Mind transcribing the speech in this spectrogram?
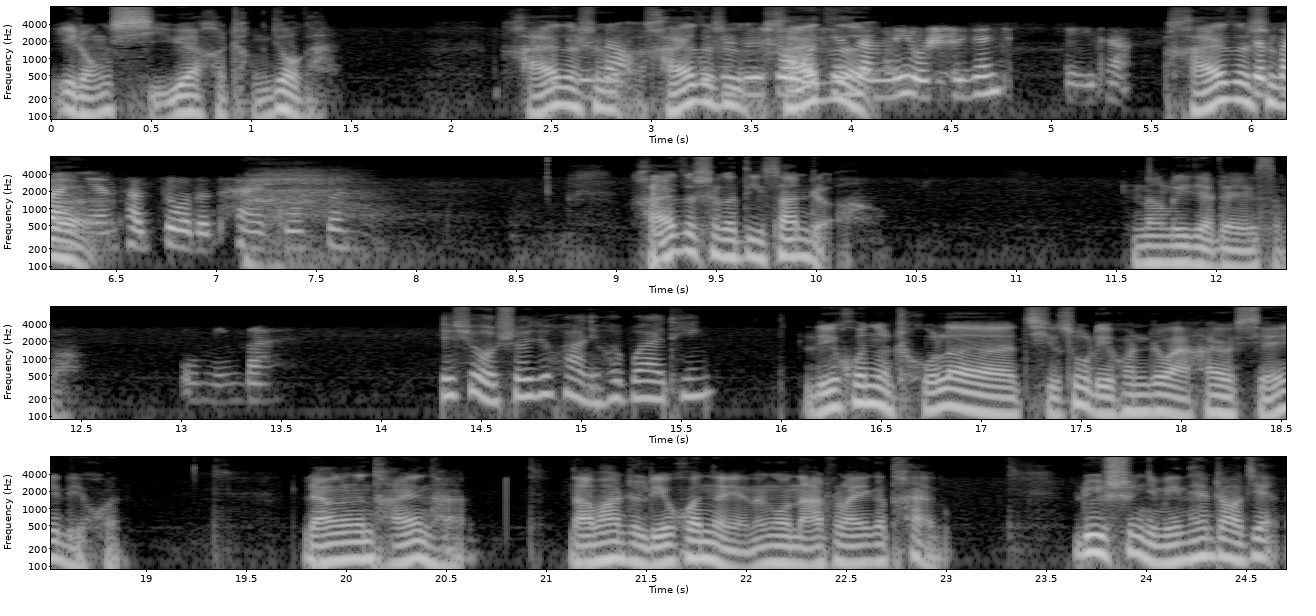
一种喜悦和成就感。孩子是个，孩子是孩子，现在没有时间去猜疑他，孩子是个这半年他做的太过分了。孩子是个第三者，能理解这意思吗？我明白，也许我说一句话你会不爱听，离婚的除了起诉离婚之外，还有协议离婚，两个人谈一谈，哪怕是离婚的，也能够拿出来一个态度。律师，你明天召见，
